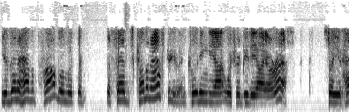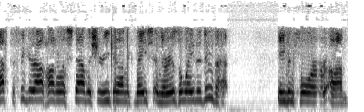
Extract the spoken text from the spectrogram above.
you're going to have a problem with the, the feds coming after you, including the, I- which would be the IRS. So you have to figure out how to establish your economic base, and there is a way to do that, even for um,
